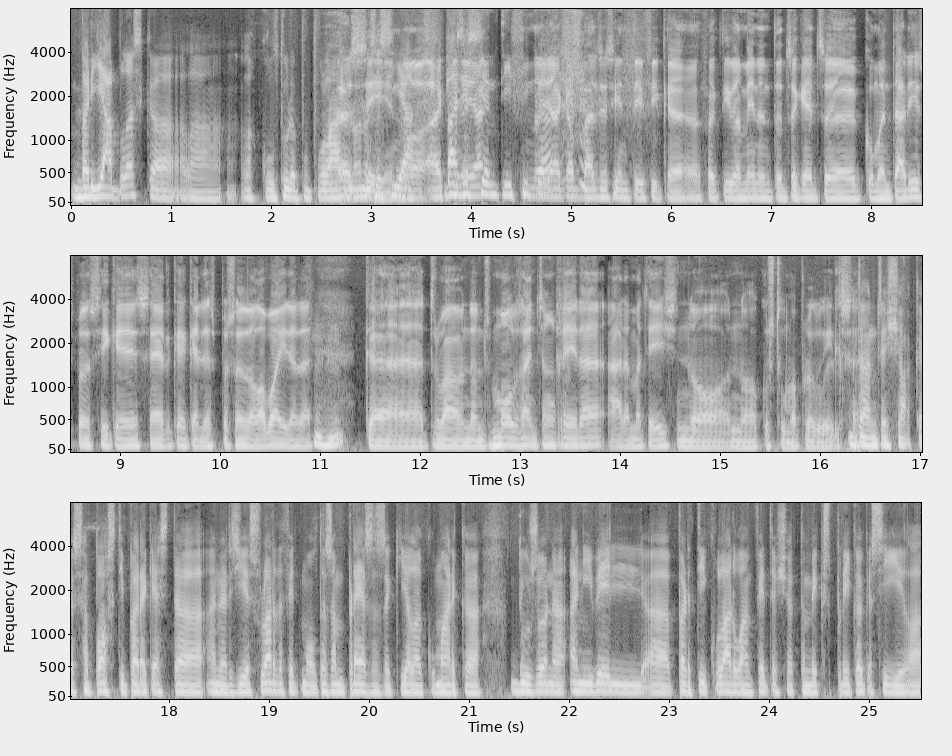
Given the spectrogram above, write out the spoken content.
variables que la, la cultura popular, no? no sé si hi ha aquí base no hi ha, científica. No hi ha cap base científica, efectivament, en tots aquests eh, comentaris, però sí que és cert que aquella espessor de la boira de, Mhm. que trobàvem doncs, molts anys enrere, ara mateix no, no acostuma a produir-se. Doncs això, que s'aposti per aquesta energia solar. De fet, moltes empreses aquí a la comarca d'Osona a nivell eh, particular ho han fet. Això també explica que sigui la,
